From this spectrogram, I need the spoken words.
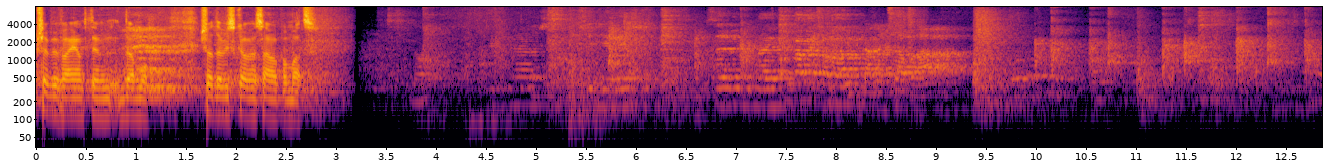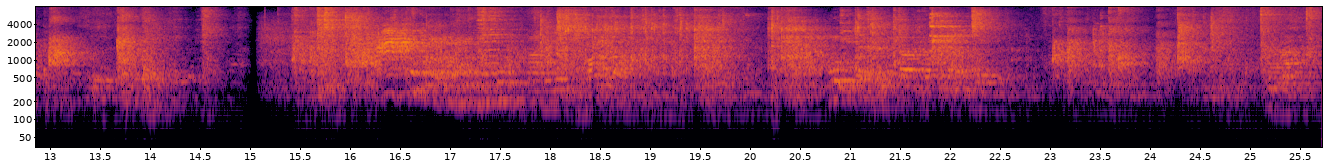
przebywają w tym domu środowiskowym samopomocy. Gracias.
